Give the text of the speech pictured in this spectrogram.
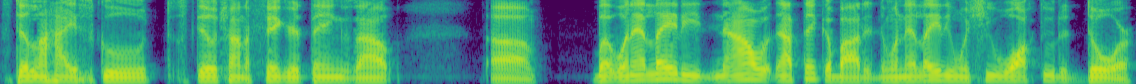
still in high school, still trying to figure things out. Uh, but when that lady, now I think about it, when that lady, when she walked through the door,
